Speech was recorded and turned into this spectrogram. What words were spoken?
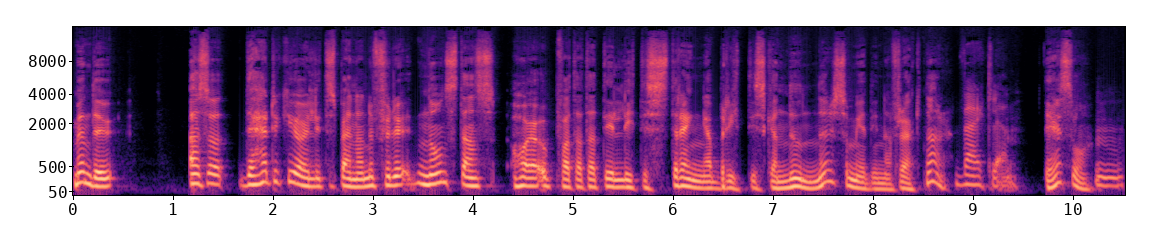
Men du, alltså det här tycker jag är lite spännande för det, någonstans har jag uppfattat att det är lite stränga brittiska nunnor som är dina fröknar. Verkligen. Det är så? Mm.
